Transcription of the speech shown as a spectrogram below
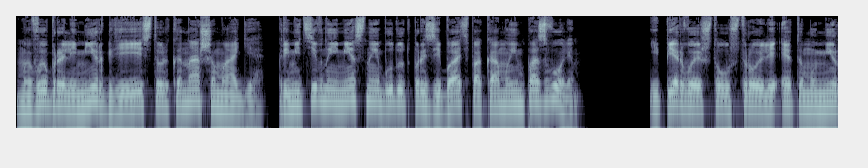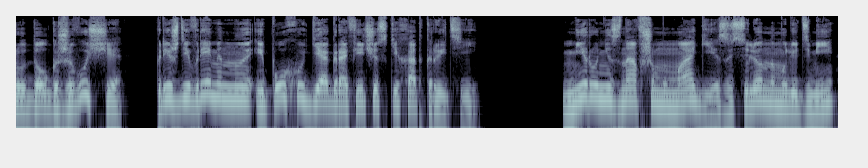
Мы выбрали мир, где есть только наша магия. Примитивные местные будут прозябать, пока мы им позволим. и первое, что устроили этому миру долгоживущие, преждевременную эпоху географических открытий. Миру, не знавшему магии, заселенному людьми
